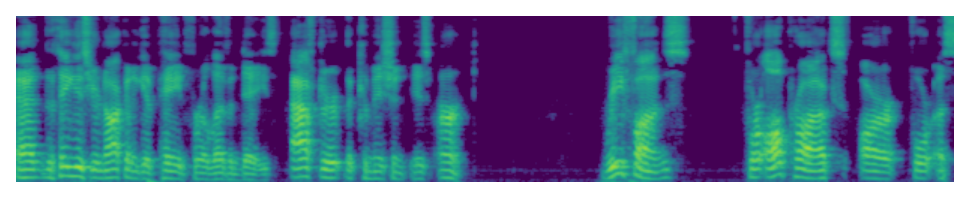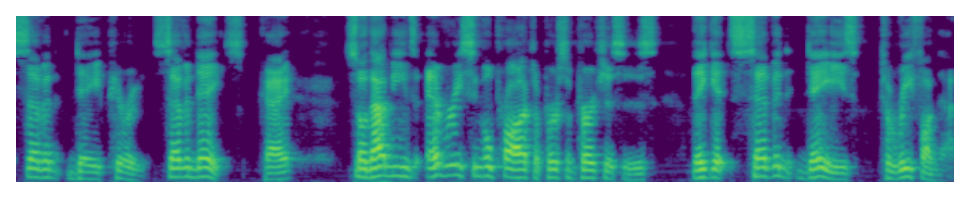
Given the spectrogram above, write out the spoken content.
and the thing is, you're not going to get paid for 11 days after the commission is earned. Refunds for all products are for a seven day period. Seven days. Okay. So that means every single product a person purchases, they get seven days to refund that.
